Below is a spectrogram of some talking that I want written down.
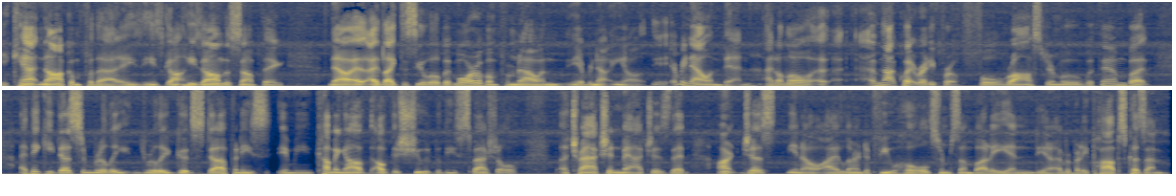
you can't knock him for that. He's he's gone. He's on to something. Now, I, would like to see a little bit more of him from now and every now, you know, every now and then. I don't know. I, I'm not quite ready for a full roster move with him, but I think he does some really, really good stuff. And he's, I mean, coming out out the shoot with these special attraction matches that aren't just you know I learned a few holds from somebody and you know everybody pops because I'm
